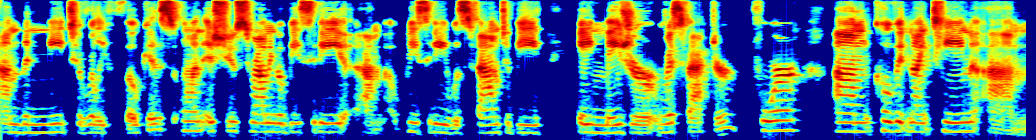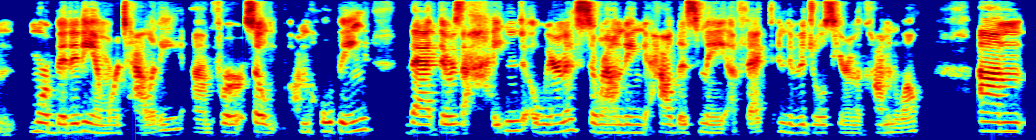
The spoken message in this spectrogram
um, the need to really focus on issues surrounding obesity. Um, obesity was found to be a major risk factor for um, COVID 19 um, morbidity and mortality. Um, for So I'm hoping that there's a heightened awareness surrounding how this may affect individuals here in the Commonwealth. Um,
